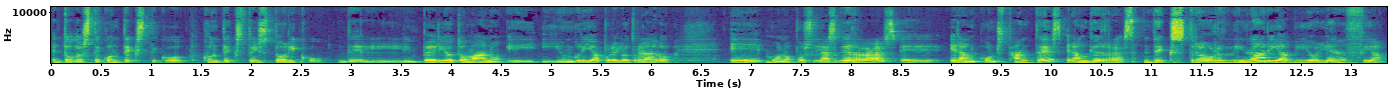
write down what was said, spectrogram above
en todo este contexto, contexto histórico del Imperio Otomano y Hungría por el otro lado, eh, bueno, pues las guerras eh, eran constantes, eran guerras de extraordinaria violencia,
